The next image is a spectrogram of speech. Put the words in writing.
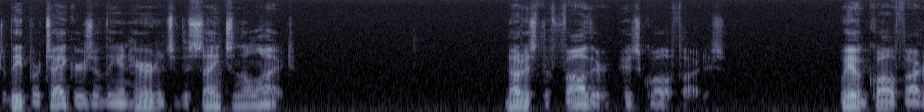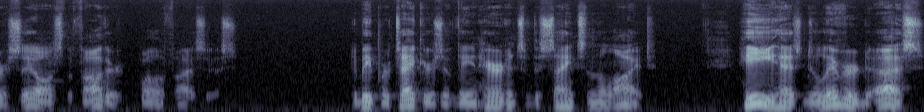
to be partakers of the inheritance of the saints in the light. Notice the Father has qualified us. We haven't qualified ourselves, the Father qualifies us to be partakers of the inheritance of the saints in the light. He has delivered us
